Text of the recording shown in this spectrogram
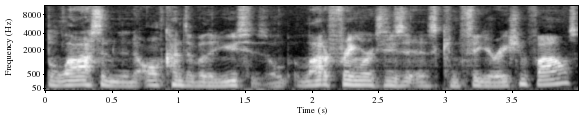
blossomed into all kinds of other uses. A lot of frameworks use it as configuration files.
